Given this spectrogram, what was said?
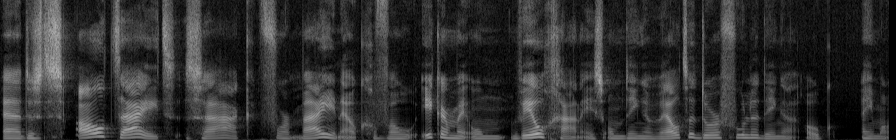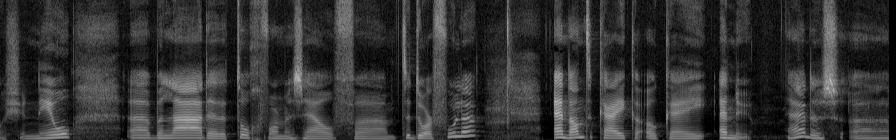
Uh, dus het is altijd zaak voor mij in elk geval hoe ik ermee om wil gaan, is om dingen wel te doorvoelen, dingen ook emotioneel uh, beladen toch voor mezelf uh, te doorvoelen. En dan te kijken, oké, en nu? Hè, dus ja,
